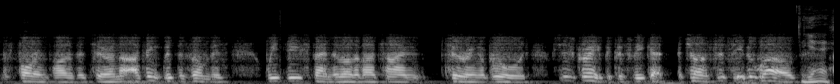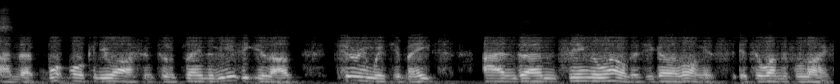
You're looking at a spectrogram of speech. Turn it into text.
the foreign part of the tour, and I think with the zombies, we do spend a lot of our time touring abroad, which is great because we get a chance to see the world. Yes. And uh, what more can you ask than sort of playing the music you love, touring with your mates, and um, seeing the world as you go along? It's it's a wonderful life.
